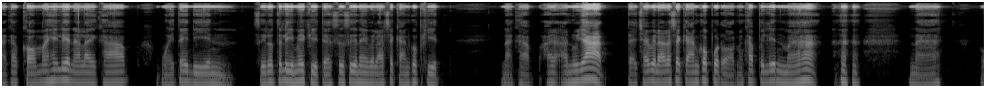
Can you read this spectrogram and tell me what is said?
นะครับ เขาไม่ให้เล่นอะไรครับ หวยใต้ดิน ซื้อลอตเตอรี่ไม่ผิดแต่ซื้อในเวลาราชการก็ผิดนะครับ อนุญาตแต่ใช้เวลาราชการก็ปลดออกนะครับ ไปเล่นม้านะโอ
